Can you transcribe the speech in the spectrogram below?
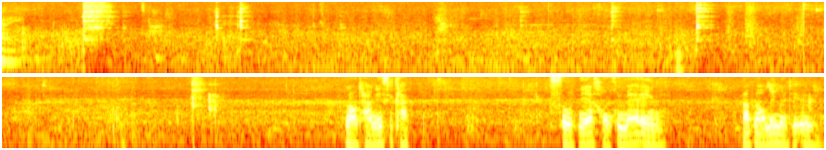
ลองทานนี่สิครับ สูตรเนี้ยของคุณแม่เอง รับรองไม่เหมือนที่อื่น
